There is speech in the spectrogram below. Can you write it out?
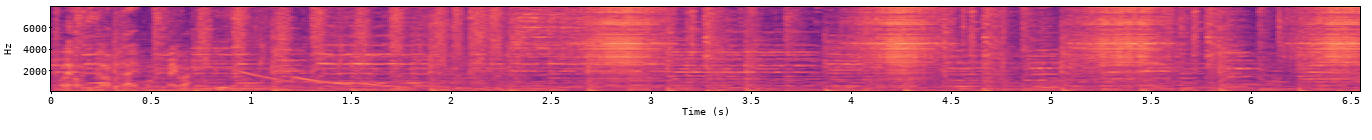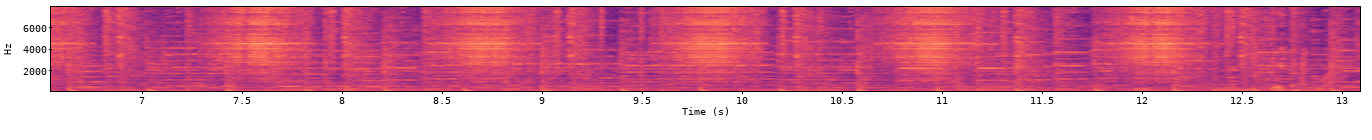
ไว้วคุณราได้วางไหนวะเฮ้ยทำไม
